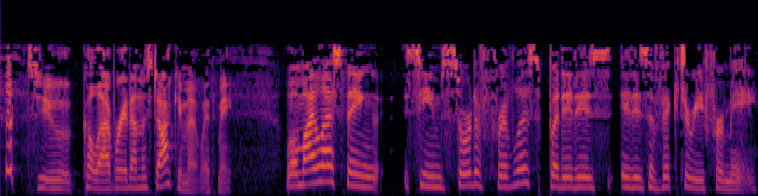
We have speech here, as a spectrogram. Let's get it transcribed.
to collaborate on this document with me. Well, my last thing seems sort of frivolous, but it is it is a victory for me.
